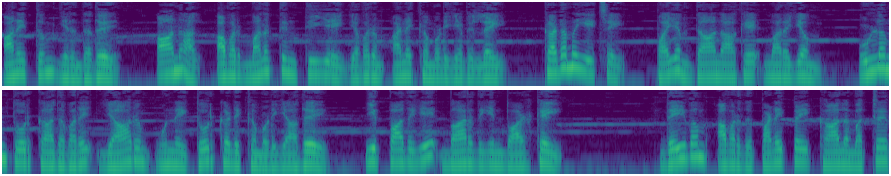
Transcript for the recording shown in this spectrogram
அனைத்தும் இருந்தது. ஆனால் அவர் மனத்தின் தீயை எவரும் அணைக்க முடியவில்லை. கடமையேச்சை செய் பயம் தானாக மறையும். உள்ளம் தோற்காதவரை யாரும் உன்னை தோற்கடிக்க முடியாது. இப்பாதையே பாரதியின் வாழ்க்கை. தெய்வம் அவரது படைப்பை காலமற்ற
